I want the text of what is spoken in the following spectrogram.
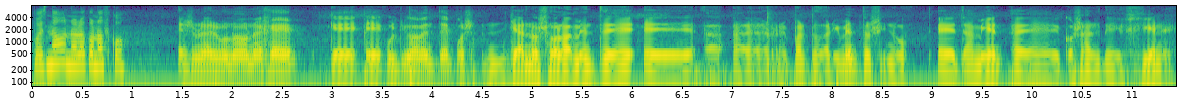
Pues no, no lo conozco. Es una, ONG que eh, últimamente pues ya no solamente eh, a- a reparto de alimentos, sino eh, también eh, cosas de higiene,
